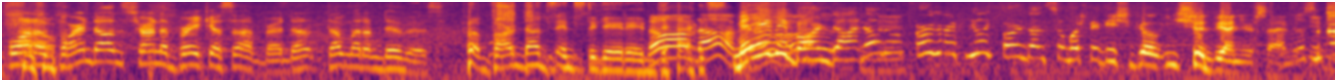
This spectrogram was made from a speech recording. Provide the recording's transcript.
Wano, Barndon's trying to break us up, bro. Don't don't let him do this. Barndon's instigating. No, I'm guys. not. Maybe bro. Barndon. No, no, Burger. If you like Barndon so much, maybe you should go. You should be on your side. I'm just No,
